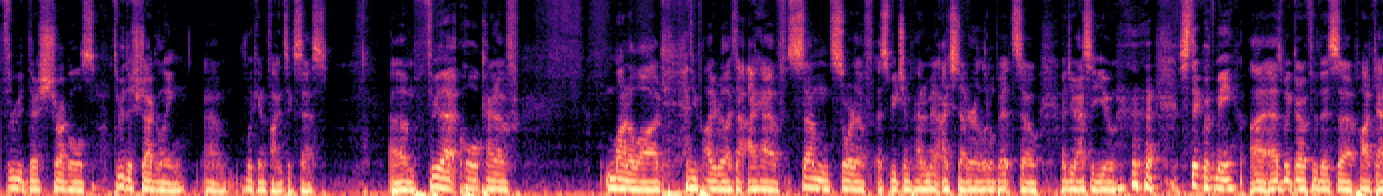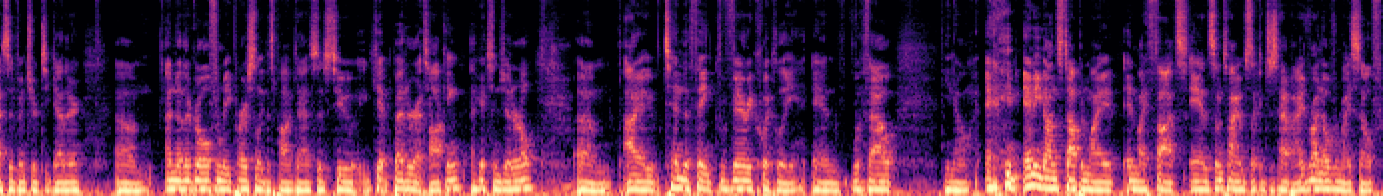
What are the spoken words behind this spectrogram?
through their struggles, through the struggling, um, we can find success. Um, through that whole kind of monologue, you probably realize that I have some sort of a speech impediment. I stutter a little bit, so I do ask that you stick with me uh, as we go through this uh, podcast adventure together. Um, another goal for me personally, this podcast is to get better at talking. I guess in general, um, I tend to think very quickly and without you know any, any nonstop in my in my thoughts. And sometimes like it just happen i run over myself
